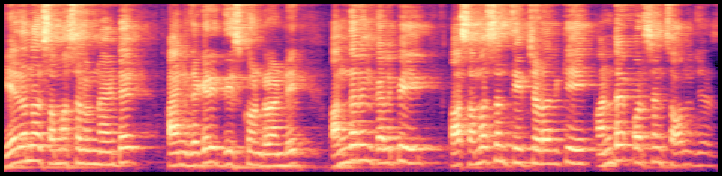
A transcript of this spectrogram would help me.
ఏదైనా సమస్యలు ఉన్నాయంటే ఆయన దగ్గరికి తీసుకొని రండి. అందరం కలిపి ఆ సమస్యను తీర్చడానికి హండ్రెడ్ పర్సెంట్ సాల్వ్ చేద్దాం.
